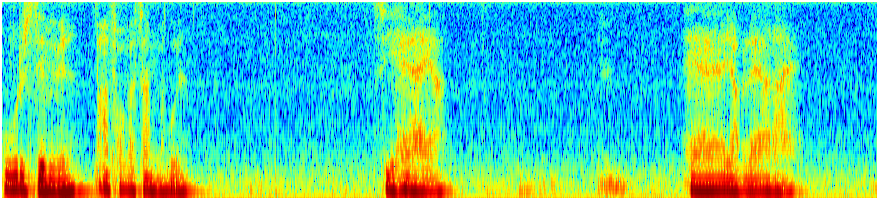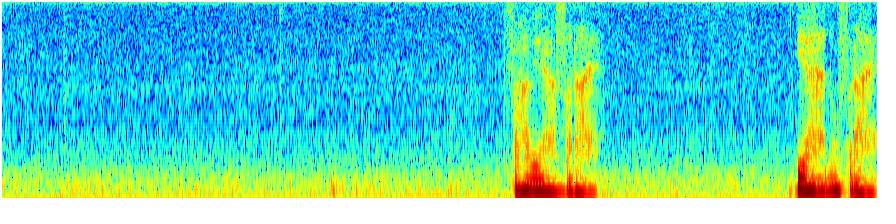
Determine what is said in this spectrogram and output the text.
bruge det til vi vil, bare for at være sammen med Gud. Sig, her er jeg. Her jeg vil lære dig. Far, vi er her for dig. Vi er her nu for dig.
